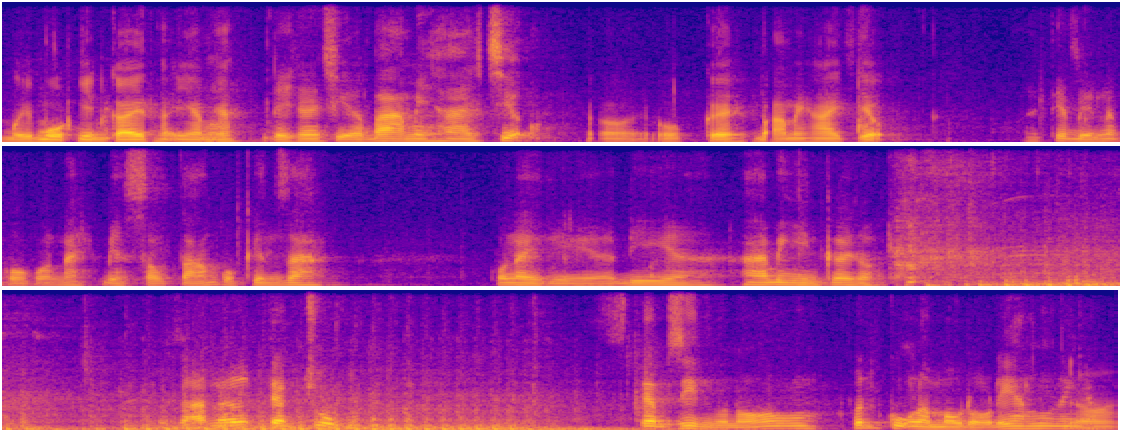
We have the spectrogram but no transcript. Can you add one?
11.000 cây thôi anh em nhé. để cho anh chị là 32 triệu. Rồi ok 32 triệu. Rồi, tiếp đến là có con này biển 68 của Kiên Giang. Con này thì đi 20.000 cây rồi. Giá nó tem chủ tem zin của nó vẫn cũng là màu đỏ đen luôn anh rồi.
